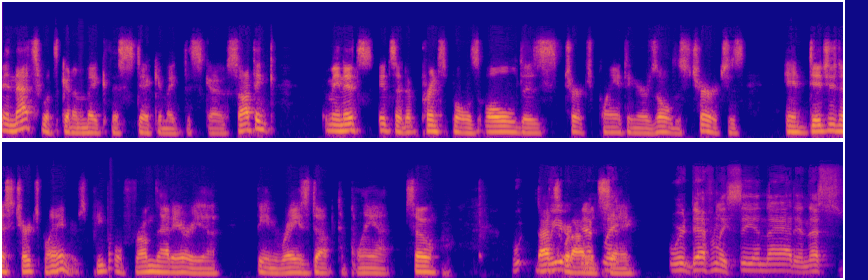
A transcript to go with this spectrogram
and that's what's going to make this stick and make this go. So I think, I mean, it's it's a principle as old as church planting or as old as church is indigenous church planters, people from that area being raised up to plant. So that's what I would say. We're definitely seeing that, and that's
